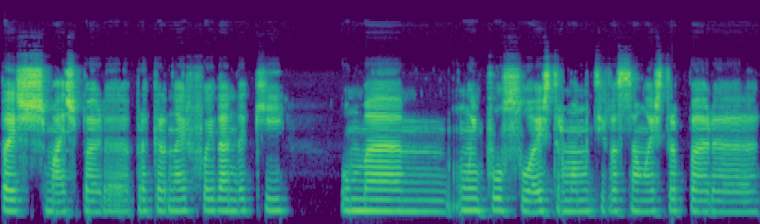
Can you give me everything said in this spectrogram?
peixes mais para, para carneiro foi dando aqui uma, um impulso extra, uma motivação extra para,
